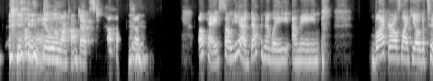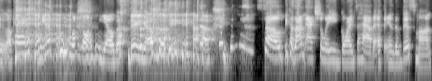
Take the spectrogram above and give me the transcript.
okay. get a little more context. Okay. Yeah. okay, so yeah, definitely. I mean. black girls like yoga too okay we, we want to go and do yoga there you go so because i'm actually going to have at the end of this month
